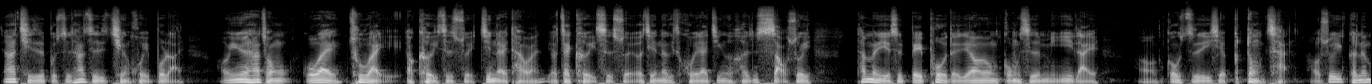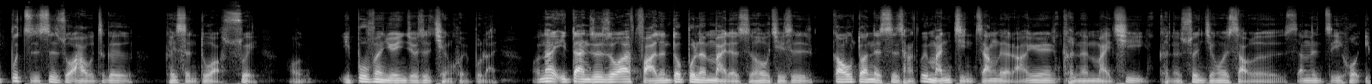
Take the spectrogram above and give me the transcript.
他其实不是，他只是钱回不来哦，因为他从国外出来要扣一次税，进来台湾要再扣一次税，而且那个回来金额很少，所以他们也是被迫的要用公司的名义来哦购置一些不动产哦，所以可能不只是说啊，我这个可以省多少税哦，一部分原因就是钱回不来。那一旦就是说啊，法人都不能买的时候，其实高端的市场会蛮紧张的啦，因为可能买气可能瞬间会少了三分之一或一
